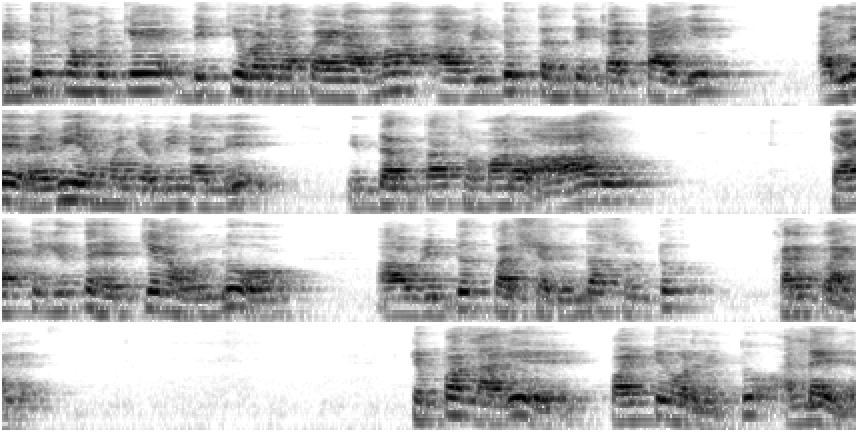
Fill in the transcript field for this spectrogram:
ವಿದ್ಯುತ್ ಕಂಬಕ್ಕೆ ಡಿಕ್ಕಿ ಹೊಡೆದ ಪರಿಣಾಮ ಆ ವಿದ್ಯುತ್ ತಂತಿ ಕಟ್ಟಾಗಿ ಅಲ್ಲೇ ರವಿ ಎಂಬ ಜಮೀನಲ್ಲಿ ಇದ್ದಂಥ ಸುಮಾರು ಆರು ಟ್ಯಾಕ್ಟ್ರಿಗಿಂತ ಹೆಚ್ಚಿನ ಹುಲ್ಲು ಆ ವಿದ್ಯುತ್ ಸ್ಪರ್ಶದಿಂದ ಸುಟ್ಟು ಕರಕಲಾಗಿದೆ. ಟಿಪ್ಪರ್ ಲಾರಿ ಪಲ್ಟಿ ಹೊಡೆದಿತ್ತು, ಅಲ್ಲೇ ಇದೆ.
